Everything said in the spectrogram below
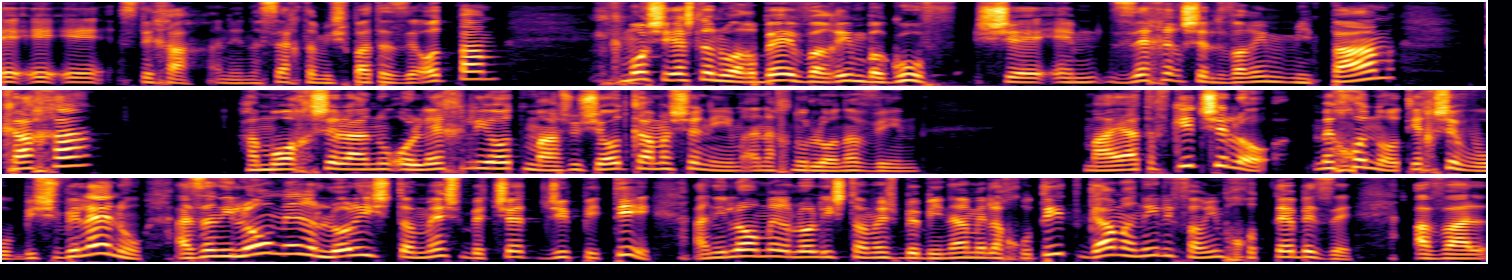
אה, אה, אה, סליחה, אני אנסח את המשפט הזה עוד פעם. כמו שיש לנו הרבה איברים בגוף שהם זכר של דברים מפעם, ככה המוח שלנו הולך להיות משהו שעוד כמה שנים אנחנו לא נבין מה היה התפקיד שלו. מכונות יחשבו בשבילנו. אז אני לא אומר לא להשתמש בצ'אט GPT, אני לא אומר לא להשתמש בבינה מלאכותית, גם אני לפעמים חוטא בזה, אבל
